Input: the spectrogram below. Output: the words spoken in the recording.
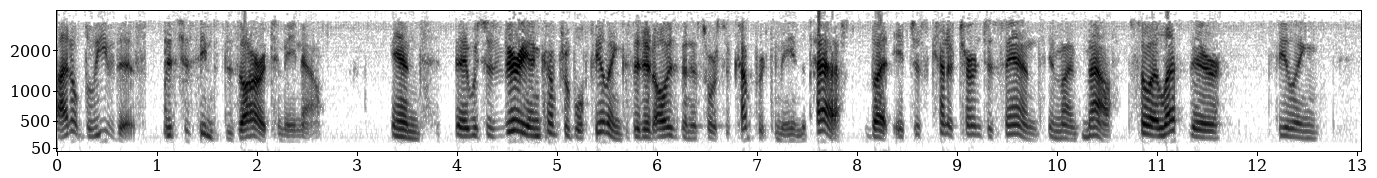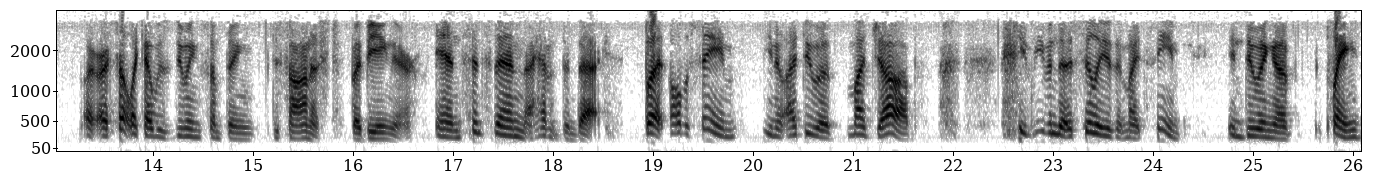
I don't believe this. This just seems bizarre to me now, and it was just very uncomfortable feeling because it had always been a source of comfort to me in the past, but it just kind of turned to sand in my mouth. So I left there feeling I felt like I was doing something dishonest by being there. And since then, I haven't been back. But all the same, you know, I do a my job, even as silly as it might seem, in doing a playing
